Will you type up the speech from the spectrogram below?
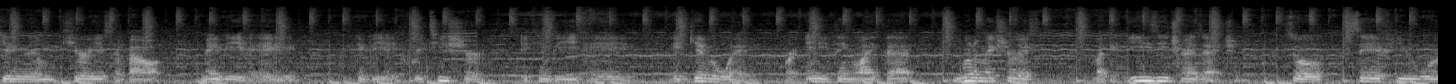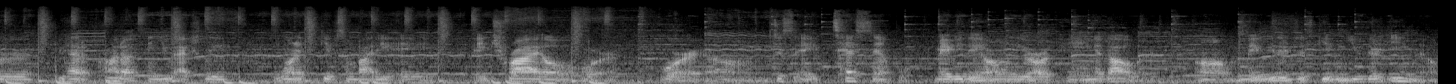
getting them curious about maybe a it can be a free t-shirt it can be a, a giveaway or anything like that. You want to make sure it's like an easy transaction. So say if you were you had a product and you actually wanted to give somebody a a trial or or um, just a test sample maybe they only are paying a dollar um, maybe they're just giving you their email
